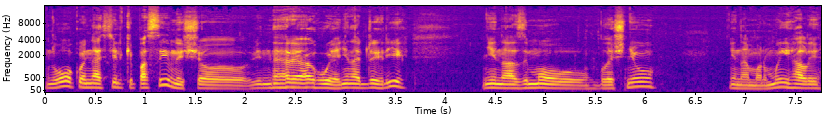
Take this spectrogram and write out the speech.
Ну, окунь настільки пасивний, що він не реагує ні на джигріг, ні на зимову блешню, ні на мормигали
